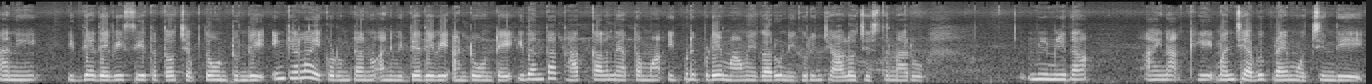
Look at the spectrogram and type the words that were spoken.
అని విద్యాదేవి సీతతో చెప్తూ ఉంటుంది. ఇంకెలా ఇక్కడ ఉంటాను అని విద్యాదేవి అంటూ ఉంటే ఇదంతా తాత్కాలమే అత్తమ్మ. ఇప్పుడిప్పుడే మామయ్య గారు నీ గురించి ఆలోచిస్తున్నారు. మీ మీద ఆయనకి మంచి అభిప్రాయం వచ్చింది.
